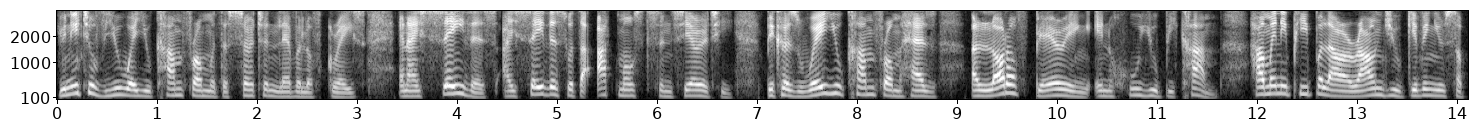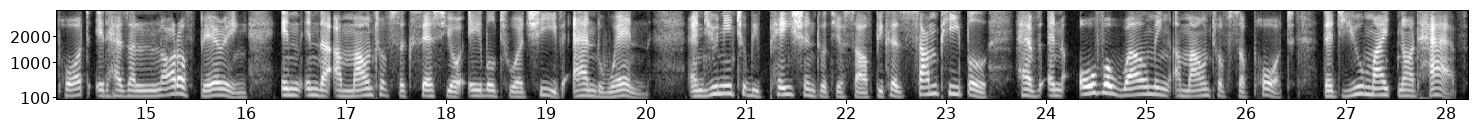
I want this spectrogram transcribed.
You need to view where you come from with a certain level of grace. And I say this, I say this with the utmost sincerity because where you come from has a lot of bearing in who you become. How many people are around you giving you support? It has a lot of bearing in, in the amount of success you're able to achieve and when. And you need to be patient with yourself because some people have an overwhelming amount of support that you might not have.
